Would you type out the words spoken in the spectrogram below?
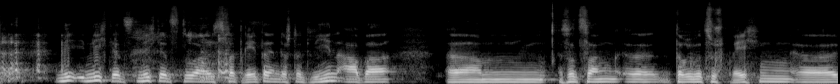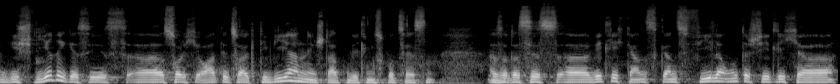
nicht, jetzt, nicht jetzt du als Vertreter in der Stadt Wien, aber ähm, sozusagen äh, darüber zu sprechen, äh, wie schwierig es ist, äh, solche Orte zu aktivieren in Stadtentwicklungsprozessen. Also das ist äh, wirklich ganz, ganz viele unterschiedlicher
